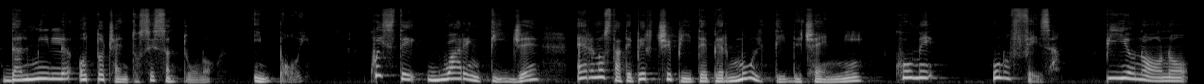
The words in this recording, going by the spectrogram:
dal 1861 in poi. Queste guarentigie erano state percepite per molti decenni come un'offesa. Pio IX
